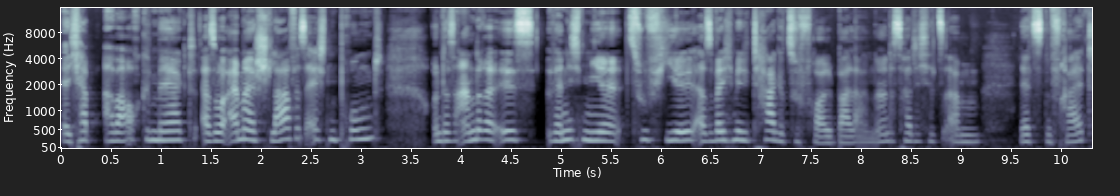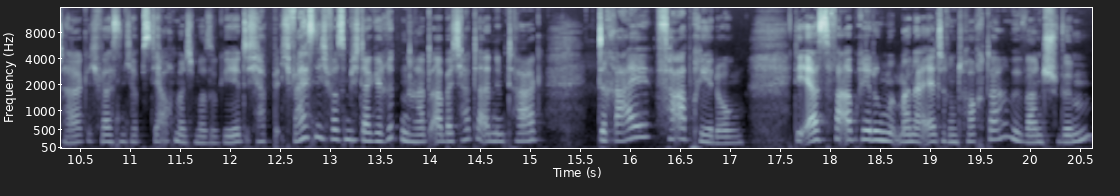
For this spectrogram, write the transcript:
Ich habe aber auch gemerkt, also einmal Schlaf ist echt ein Punkt und das andere ist, wenn ich mir zu viel, also wenn ich mir die Tage zu voll baller, ne, das hatte ich jetzt am letzten Freitag. Ich weiß nicht, ob es dir auch manchmal so geht. Ich habe, ich weiß nicht, was mich da geritten hat, aber ich hatte an dem Tag drei Verabredungen. Die erste Verabredung mit meiner älteren Tochter, wir waren schwimmen,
